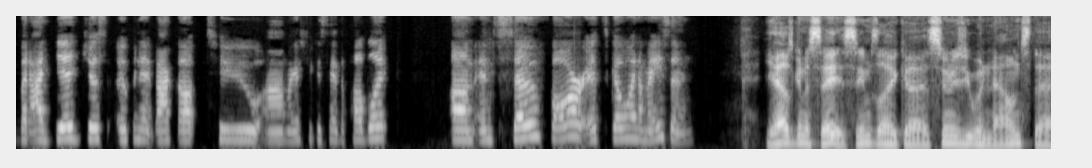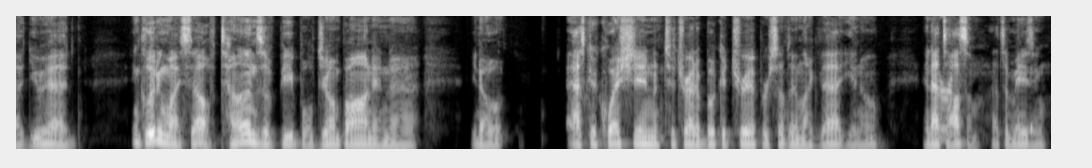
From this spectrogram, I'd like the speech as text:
But I did just open it back up to, um, I guess you could say, the public. Um, and so far, it's going amazing. Yeah, I was gonna say. It seems like uh, as soon as you announced that, you had, including myself, tons of people jump on and uh, you know ask a question to try to book a trip or something like that. You know, and that's Correct. awesome. That's amazing.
